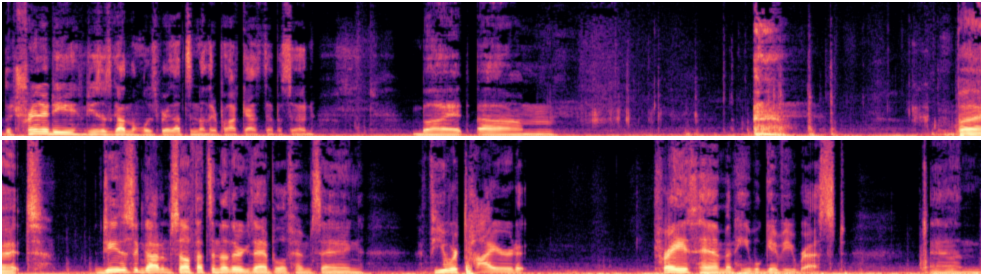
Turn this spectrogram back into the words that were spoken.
the Trinity, Jesus, God, and the Holy Spirit, that's another podcast episode. But um but Jesus and God Himself, that's another example of Him saying, if you are tired, praise Him and He will give you rest. And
